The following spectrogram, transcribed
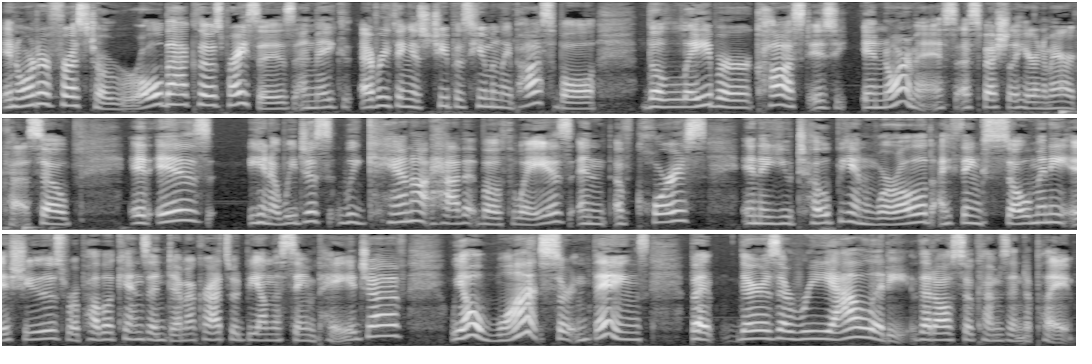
in order for us to roll back those prices and make everything as cheap as humanly possible the labor cost is enormous especially here in America. So it is you know we just we cannot have it both ways. And of course in a utopian world i think so many issues republicans and democrats would be on the same page of. We all want certain things but there is a reality that also comes into play.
